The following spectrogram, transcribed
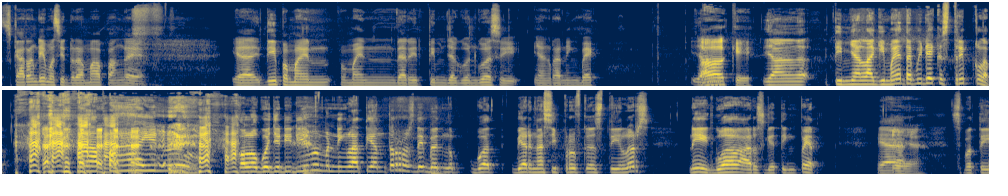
sekarang dia masih drama apa enggak ya. Ya, ini pemain pemain dari tim jagoan gue sih, yang running back. Yang, Oke. yang timnya lagi main tapi dia ke strip club. Ngapain lu? Kalau gue jadi dia mah mending latihan terus deh buat, nge- buat biar ngasih proof ke Steelers. Nih, gue harus getting paid. Ya, Iya. seperti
